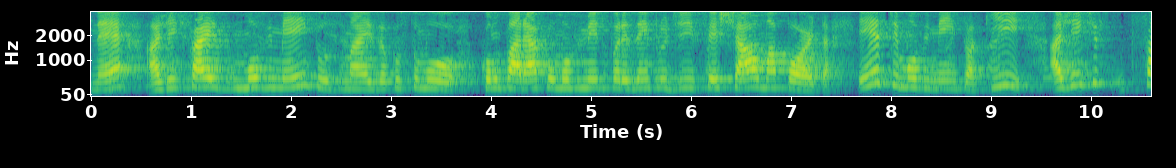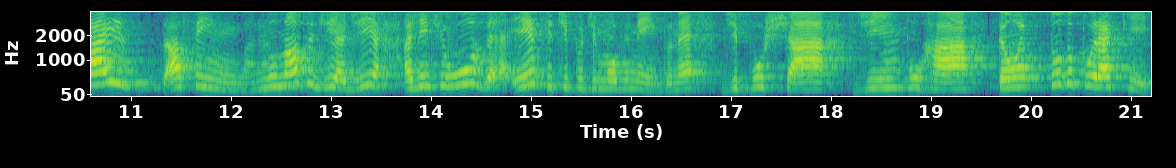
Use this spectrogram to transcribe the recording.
Né? A gente faz movimentos, mas eu costumo comparar com o movimento, por exemplo, de fechar uma porta. Esse movimento aqui, a gente faz assim, no nosso dia a dia, a gente usa esse tipo de movimento, né? De puxar, de empurrar. Então é tudo por aqui.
